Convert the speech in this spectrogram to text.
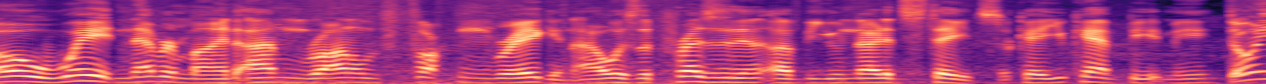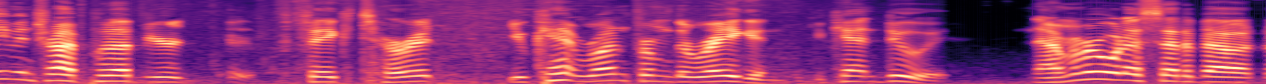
Oh wait, never mind. I'm Ronald fucking Reagan. I was the president of the United States. Okay, you can't beat me. Don't even try to put up your uh, fake turret. You can't run from the Reagan. You can't do it. Now remember what I said about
